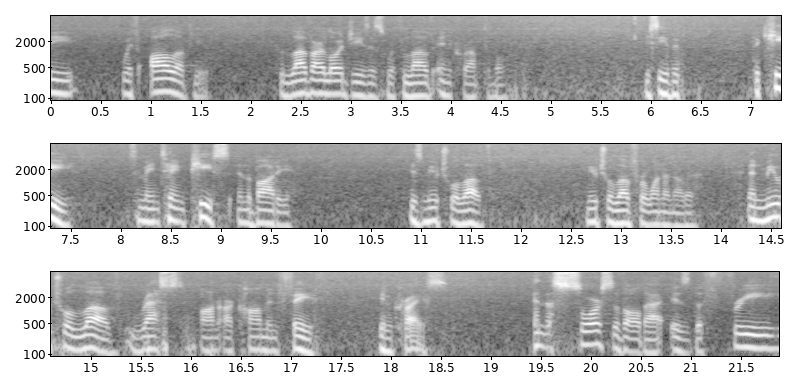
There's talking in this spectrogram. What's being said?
be with all of you who love our Lord Jesus with love incorruptible. You see, the, the key to maintain peace in the body is mutual love. Mutual love for one another. And mutual love rests on our common faith in Christ. And the source of all that is the free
